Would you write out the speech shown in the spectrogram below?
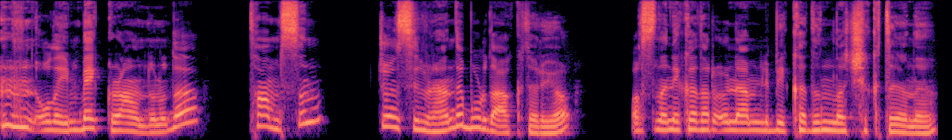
olayın background'unu da Thompson John Silverhand'e burada aktarıyor. Aslında ne kadar önemli bir kadınla çıktığını,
